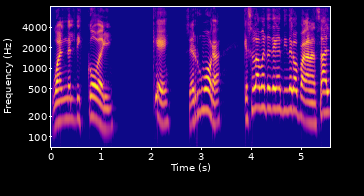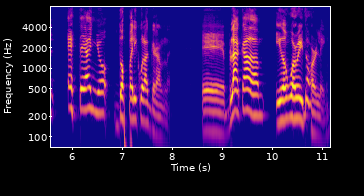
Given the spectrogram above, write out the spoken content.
Warner Discovery que se rumora que solamente tienen dinero para lanzar este año dos películas grandes. Eh, Black Adam y Don't Worry Darling.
